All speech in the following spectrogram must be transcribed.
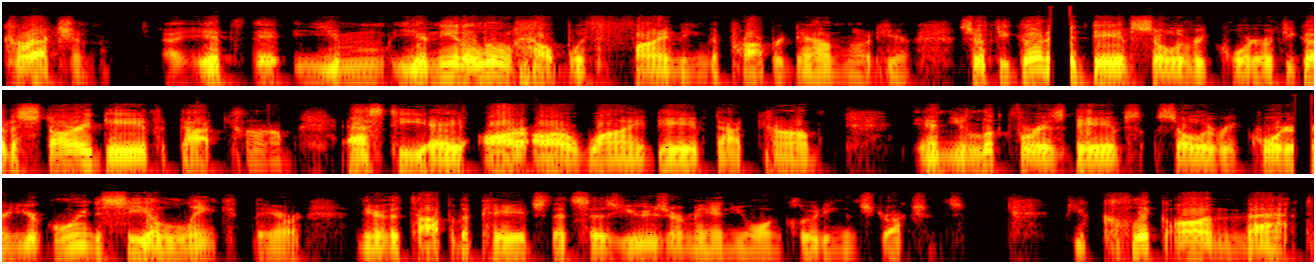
correction. It, you, you need a little help with finding the proper download here. So if you go to Dave's Solar Recorder, if you go to starrydave.com, S-T-A-R-R-Y Dave.com, and you look for his Dave's Solar Recorder, you're going to see a link there near the top of the page that says User Manual including instructions If you click on that,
